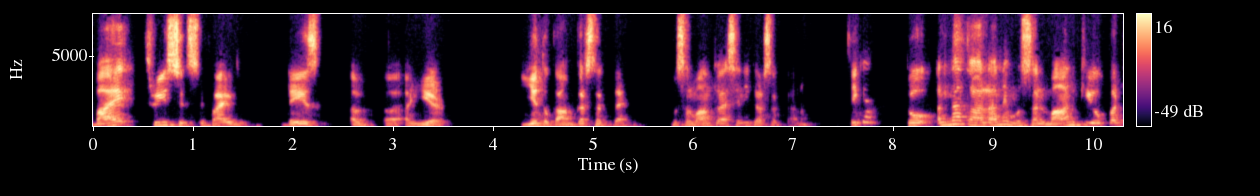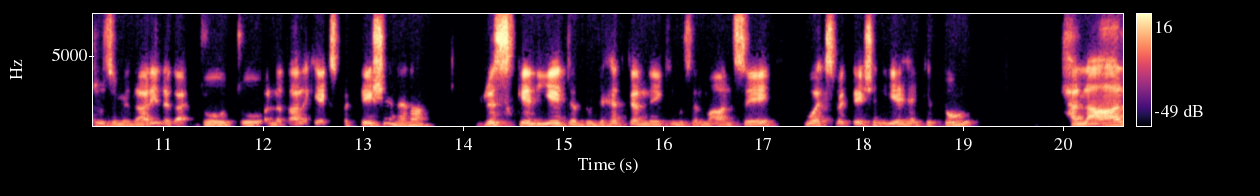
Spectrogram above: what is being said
by three sixty five year یہ تو کام کر سکتا ہے۔ مسلمان تو ایسے نہیں کر سکتا نا۔ ٹھیک ہے۔ تو اللہ تعالیٰ نے مسلمان کے اوپر جو ذمہ داری لگا، جو جو اللہ تعالیٰ کی ایکسپیکٹیشن ہے نا رسک کے لیے جد و جہد کرنے کی مسلمان سے، وہ ایکسپیکٹیشن یہ ہے کہ تم حلال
